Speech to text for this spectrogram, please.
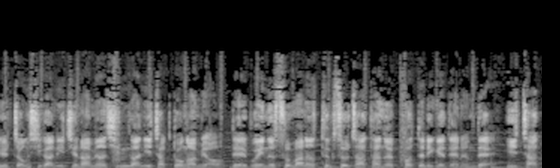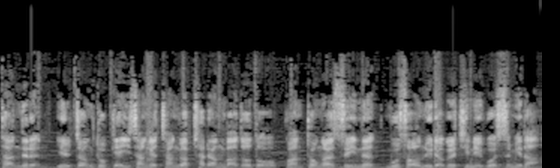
일정 시간이 지나면 신관이 작동하며 내부에 있는 수많은 특수 자탄을 퍼뜨리게 되는데 이 자탄들은 일정 두께 이상의 장갑 차량마저도 관통할 수 있는 무서운 위력을 지니고 있습니다.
